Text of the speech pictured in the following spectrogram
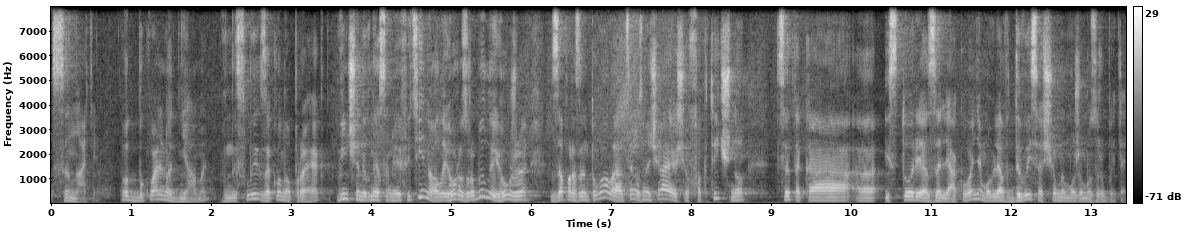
Сенаті. От буквально днями внесли законопроект. Він ще не внесений офіційно, але його розробили, його вже запрезентували. А це означає, що фактично це така е, історія залякування. Мовляв, дивися, що ми можемо зробити.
